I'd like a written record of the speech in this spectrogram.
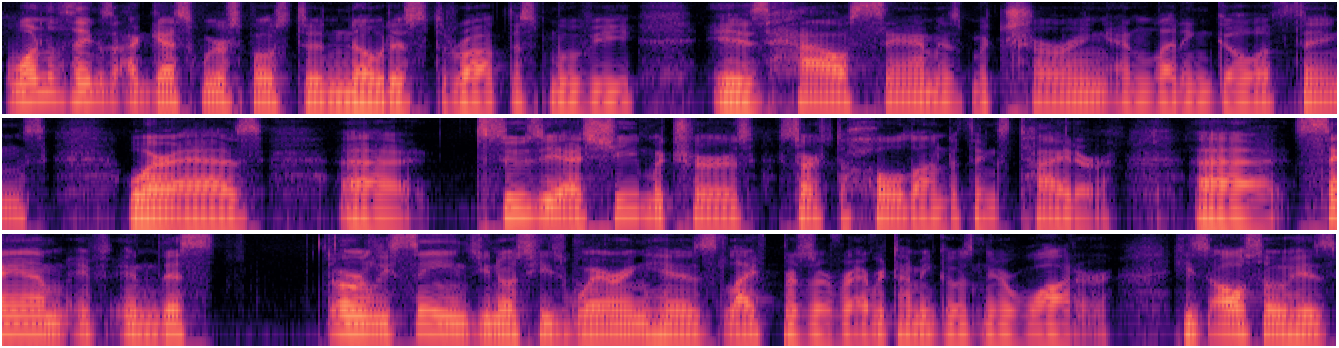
One of the things I guess we are supposed to notice throughout this movie is how Sam is maturing and letting go of things, whereas uh, Susie, as she matures, starts to hold on to things tighter. Uh, Sam, if in this early scenes, you notice he's wearing his life preserver every time he goes near water. He's also his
